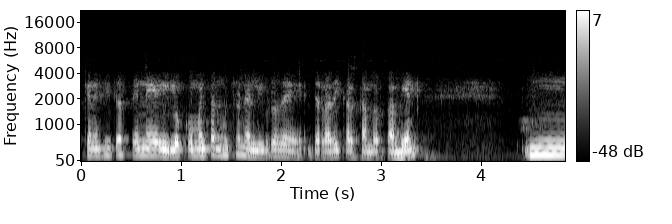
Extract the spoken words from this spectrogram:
que necesitas tener y lo comentan mucho en el libro de, Radical Candor también. Mm,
